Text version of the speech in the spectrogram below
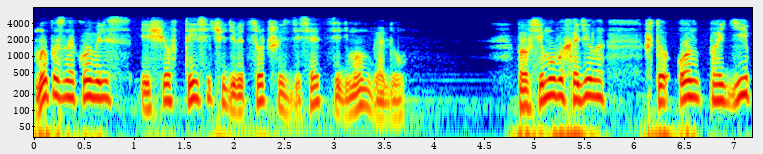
мы познакомились еще в 1967 году. По всему выходило, что он погиб,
